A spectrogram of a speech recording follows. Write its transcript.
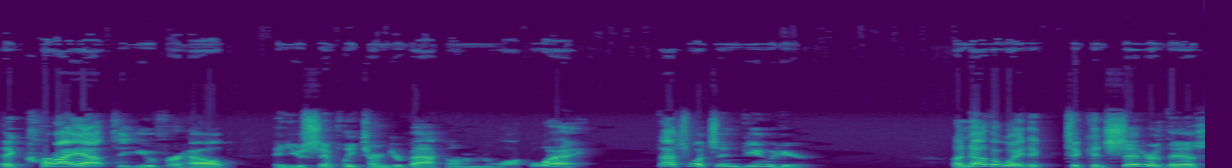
They cry out to you for help, and you simply turn your back on them and walk away. That's what's in view here. Another way to, to consider this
